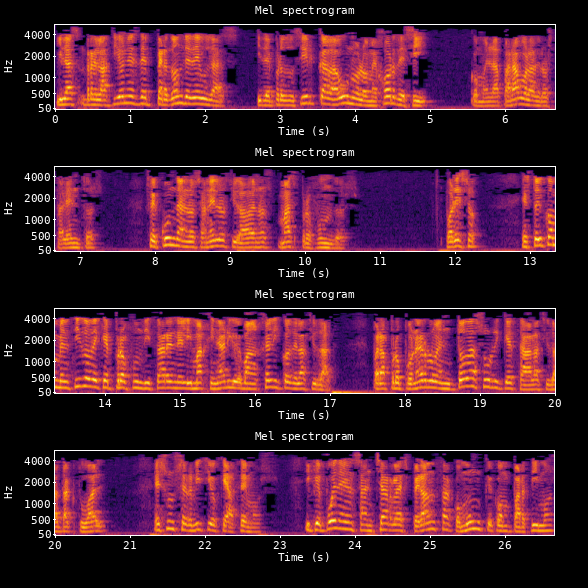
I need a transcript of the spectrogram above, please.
y las relaciones de perdón de deudas y de producir cada uno lo mejor de sí, como en la parábola de los talentos, fecundan los anhelos ciudadanos más profundos. Por eso, estoy convencido de que profundizar en el imaginario evangélico de la ciudad, para proponerlo en toda su riqueza a la ciudad actual, es un servicio que hacemos y que puede ensanchar la esperanza común que compartimos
